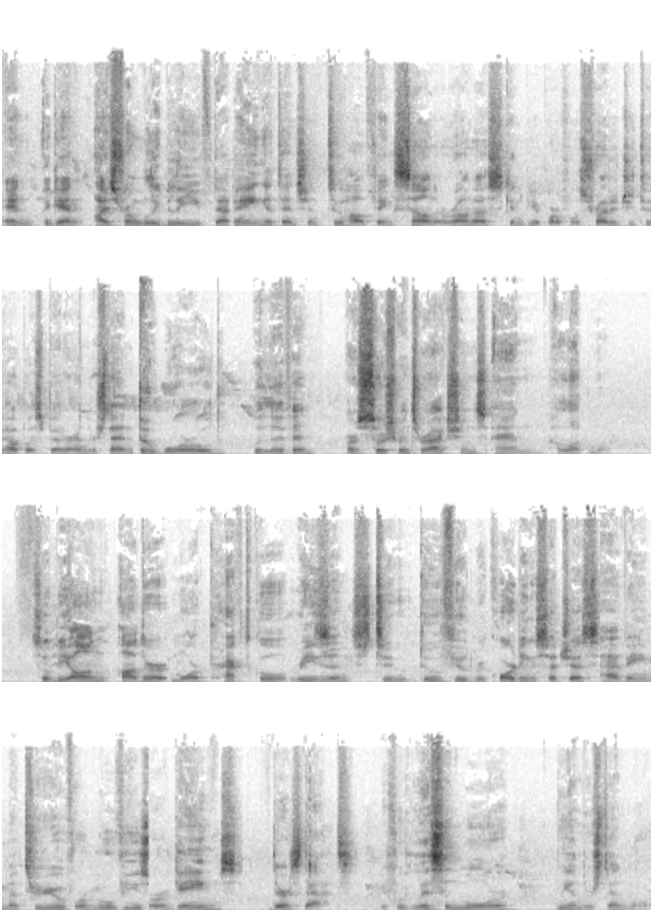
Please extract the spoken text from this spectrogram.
And again, I strongly believe that paying attention to how things sound around us can be a powerful strategy to help us better understand the world we live in, our social interactions, and a lot more. So, beyond other more practical reasons to do field recordings, such as having material for movies or games, there's that. If we listen more, we understand more.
